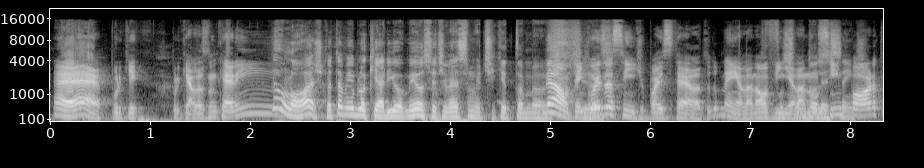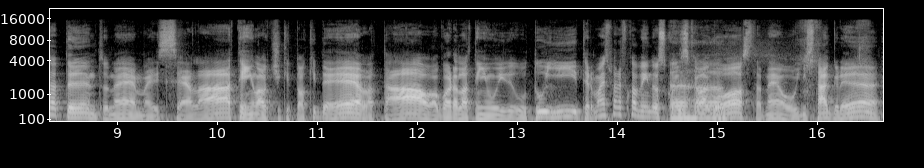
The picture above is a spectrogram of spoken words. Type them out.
É, porque porque elas não querem. Não, lógico, eu também bloquearia o meu se eu tivesse meu TikTok. Meu, Não, tem coisa assim, tipo a Estela, tudo bem, ela é novinha, ela não se importa tanto, né? Mas ela tem lá o TikTok dela, tal, agora ela tem o, o Twitter, mas pra ficar vendo as coisas que ela gosta, né? O Instagram.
